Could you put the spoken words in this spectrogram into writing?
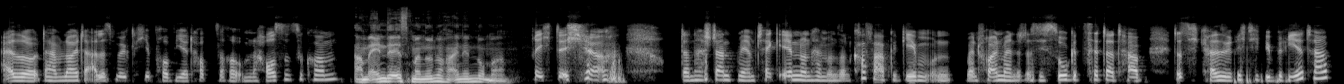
Also da haben Leute alles Mögliche probiert, Hauptsache um nach Hause zu kommen. Am Ende ist man nur noch eine Nummer. Richtig, ja dann standen wir im Check-in und haben unseren Koffer abgegeben und mein Freund meinte, dass ich so gezittert habe, dass ich quasi richtig vibriert habe,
